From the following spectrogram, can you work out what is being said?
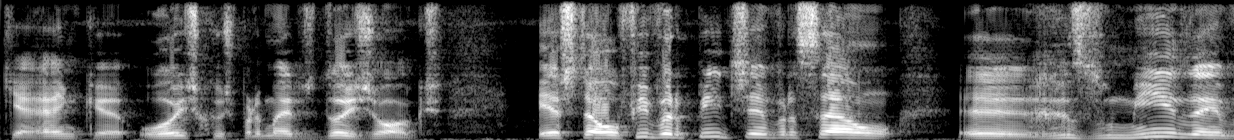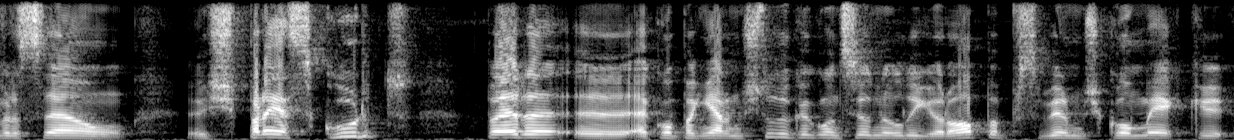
que arranca hoje com os primeiros dois jogos. Este é o Fever Pitch em versão eh, resumida, em versão eh, expresso curto, para eh, acompanharmos tudo o que aconteceu na Liga Europa, percebermos como é que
